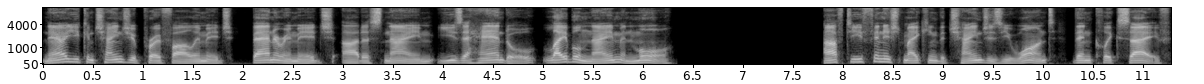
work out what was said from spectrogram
Now you can change your profile image, banner image, artist name, user handle, label name and more. After you've finished making the changes you want, then click Save.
